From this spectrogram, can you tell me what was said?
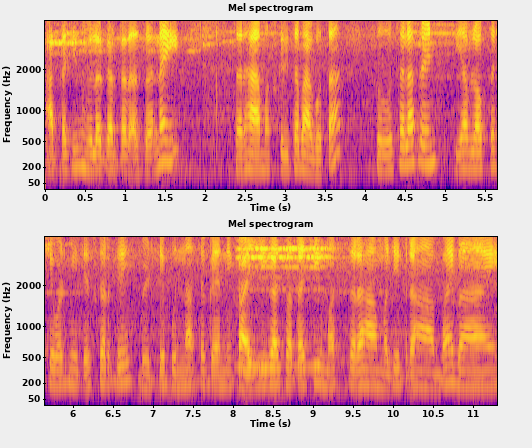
आत्ताचीच मुलं करतात असं नाही. तर हा मस्करीचा भाग होता. सो चला फ्रेंड्स या ब्लॉगचा शेवट मी इथेच करते. भेटते पुन्हा. सगळ्यांनी काळजी घ्या स्वतःची. मस्त राहा मजेत राहा. बाय बाय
